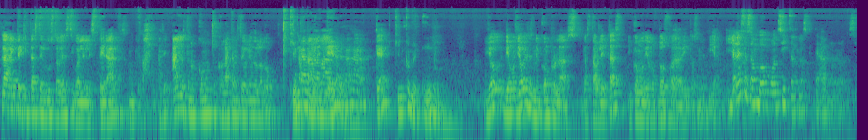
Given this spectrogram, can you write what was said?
Claro, y te quitaste el gusto a veces, igual el esperar. Es como que, ay, hace años que no como chocolate, me estoy volviendo loco. ¿Quién, La tabla entera. ¿Qué? quién come uno? Yo, digamos, yo a veces me compro las, las tabletas y como, digamos, dos cuadraditos en el día. Y ya Pero estos son bomboncitos los que te hablo, ¿no? Sí.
